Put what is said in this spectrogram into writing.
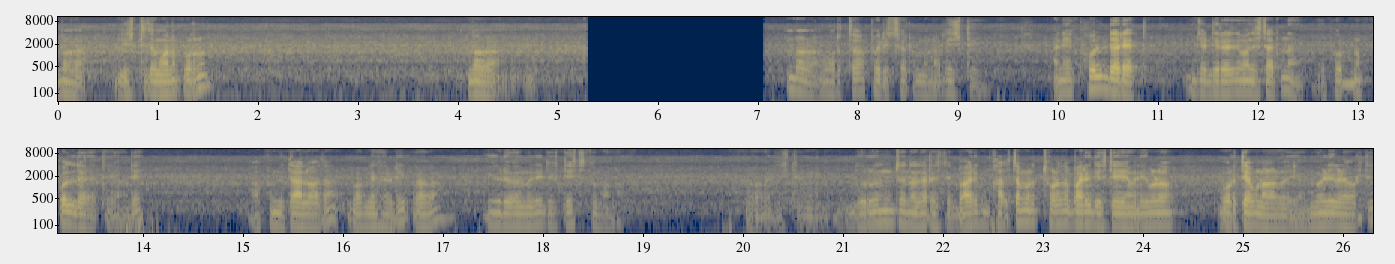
बघा दिसते तुम्हाला पूर्ण. बघा. बघा वरचा परिसर मला दिसते आणि खोल दऱ्यात ज्या दऱ्यात मला दिसतात ना ते पूर्ण खोल दऱ्यात यामध्ये. आपण इथं आलो आता बघण्यासाठी. बघा व्हिडिओमध्ये दिसते तुम्हाला. बघा दिसते दुरूनचं दुरूनचा नजारा दिसते बारीक खालचा मला थोडासा बारीक दिसते यामध्ये. एवढं वरती आपण आलो आहे मेळीगड्यावरती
